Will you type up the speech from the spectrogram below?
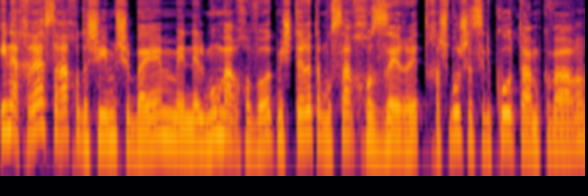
הנה, אחרי עשרה חודשים שבהם אה, נעלמו מהרחובות, משטרת המוסר חוזרת, חשבו שסילקו אותם כבר,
